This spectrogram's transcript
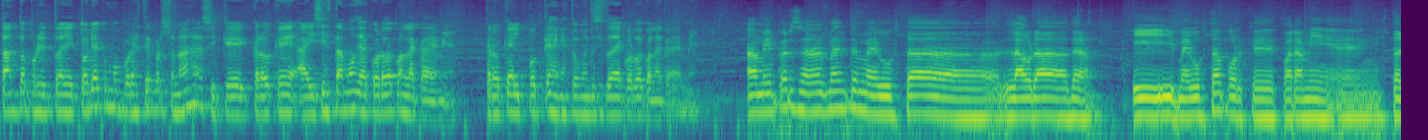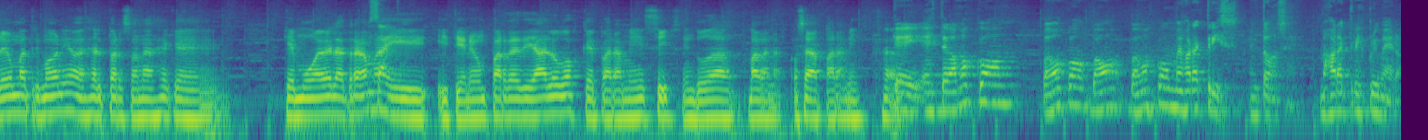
tanto por trayectoria como por este personaje, así que creo que ahí sí estamos de acuerdo con la academia. Creo que el podcast en este momento sí está de acuerdo con la academia. A mí personalmente me gusta Laura Dern. Y me gusta porque para mí en Historia de un matrimonio es el personaje que, mueve la trama y, tiene un par de diálogos que para mí sí, sin duda va a ganar. O sea, para mí. Ok, este, vamos con Vamos con, vamos, vamos con mejor actriz, entonces. Mejor actriz primero.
